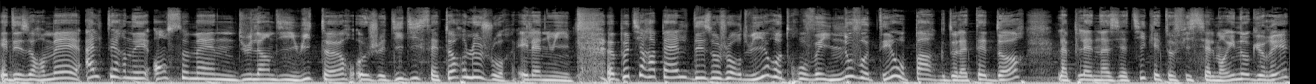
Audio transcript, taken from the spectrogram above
est désormais alternée en semaine lundi 8h au jeudi 17h le jour et la nuit. Euh, petit rappel, dès aujourd'hui, retrouvez une nouveauté au parc de la Tête d'Or. La plaine asiatique est officiellement inaugurée.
